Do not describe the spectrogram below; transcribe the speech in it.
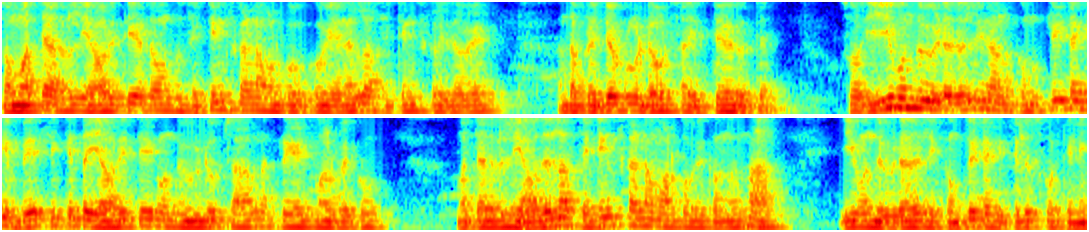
ಸೊ ಮತ್ತು ಅದರಲ್ಲಿ ಯಾವ ರೀತಿಯಾದ ಒಂದು ಸೆಟ್ಟಿಂಗ್ಸ್ಗಳನ್ನ ಮಾಡ್ಕೋಬೇಕು? ಏನೆಲ್ಲ ಸೆಟ್ಟಿಂಗ್ಸ್ಗಳಿದ್ದಾವೆ ಅಂತ ಪ್ರತಿಯೊಬ್ಬರಿಗೂ ಡೌಟ್ ಸಹ ಇದ್ದೇ ಇರುತ್ತೆ. ಸೊ ಈ ಒಂದು ವಿಡಿಯೋದಲ್ಲಿ ನಾನು ಕಂಪ್ಲೀಟಾಗಿ ಬೇಸಿಕ್ಕಿಂತ ಯಾವ ರೀತಿಯಾಗಿ ಒಂದು ಯೂಟ್ಯೂಬ್ ಚಾನಲ್ನ ಕ್ರಿಯೇಟ್ ಮಾಡಬೇಕು? ಮತ್ತು ಅದರಲ್ಲಿ ಯಾವುದೆಲ್ಲ ಸೆಟ್ಟಿಂಗ್ಸ್ಗಳನ್ನ ಮಾಡ್ಕೋಬೇಕು ಅನ್ನೋದನ್ನ ಈ ಒಂದು ವಿಡಿಯೋದಲ್ಲಿ ಕಂಪ್ಲೀಟಾಗಿ ತಿಳಿಸ್ಕೊಡ್ತೀನಿ.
